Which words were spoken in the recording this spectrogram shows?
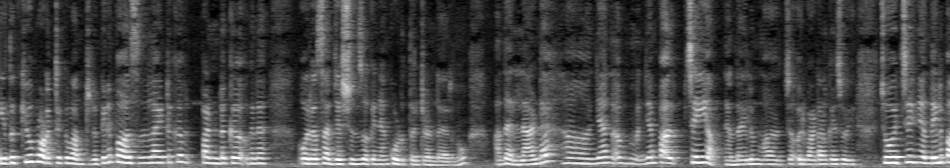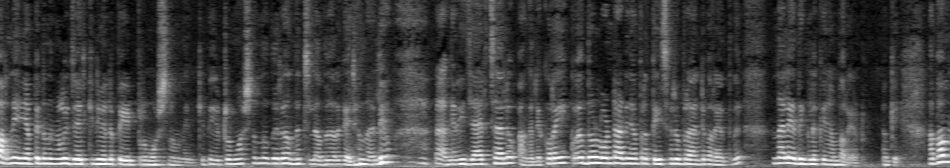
ഏതൊക്കെയോ പ്രോഡക്റ്റ് ഒക്കെ പറഞ്ഞിട്ടുണ്ട്. പിന്നെ പേഴ്സണലായിട്ടൊക്കെ പണ്ടൊക്കെ ഇങ്ങനെ ഓരോ സജഷൻസ് ഒക്കെ ഞാൻ കൊടുത്തിട്ടുണ്ടായിരുന്നു. അതല്ലാണ്ട് ഞാൻ ഞാൻ ചെയ്യാം. എന്തായാലും ഒരുപാട് ആൾക്കാർ ചോദിക്കും ചോദിച്ചു കഴിഞ്ഞാൽ എന്തെങ്കിലും പറഞ്ഞു കഴിഞ്ഞാൽ പിന്നെ നിങ്ങൾ വിചാരിക്കുന്ന വല്ല പെയ്ഡ് പ്രൊമോഷൻ ഒന്നും. എനിക്ക് പെയ്ഡ് പ്രൊമോഷൻ ഒന്നും ഇതുവരെ വന്നിട്ടില്ല. അത് വേറെ കാര്യം. എന്നാലും അങ്ങനെ വിചാരിച്ചാലും അങ്ങനെ കുറേ ഇതുള്ളതുകൊണ്ടാണ് ഞാൻ പ്രത്യേകിച്ച് ഒരു ബ്രാൻഡ് പറയാത്തത്. എന്നാലും ഏതെങ്കിലുമൊക്കെ ഞാൻ പറയാം ഓക്കെ അപ്പം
